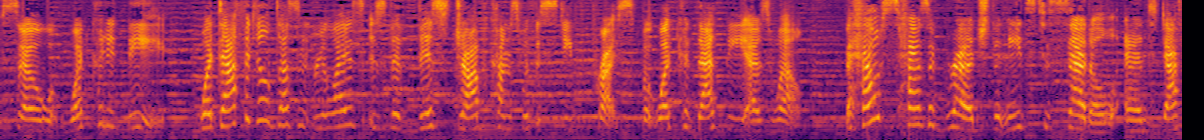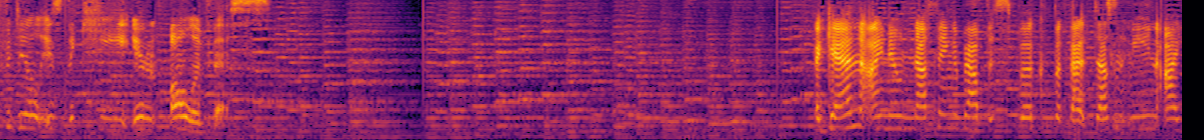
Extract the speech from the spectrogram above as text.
So, what could it be? What Daffodil doesn't realize is that this job comes with a steep price, but what could that be as well? The house has a grudge that needs to settle, and Daffodil is the key in all of this. Again, I know nothing about this book, but that doesn't mean I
